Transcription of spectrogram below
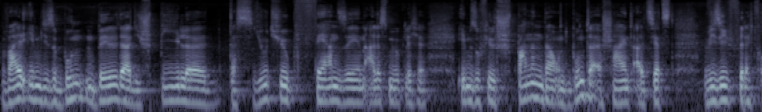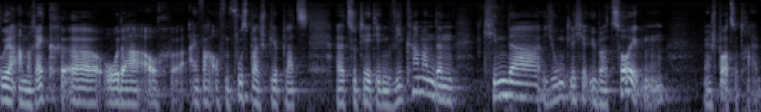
weil eben diese bunten Bilder, die Spiele, das YouTube, Fernsehen, alles Mögliche eben so viel spannender und bunter erscheint als jetzt, wie sie vielleicht früher am Reck äh, oder auch einfach auf dem Fußballspielplatz äh, zu tätigen. Wie kann man denn Kinder, Jugendliche überzeugen, mehr Sport zu treiben?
